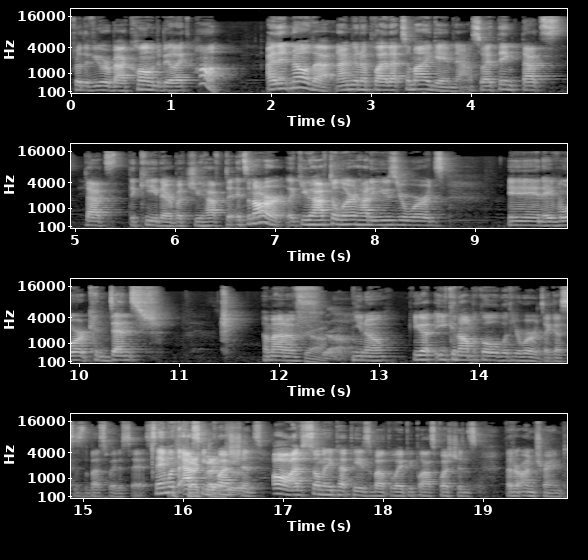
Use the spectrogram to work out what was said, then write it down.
for the viewer back home to be like, huh, I didn't know that, and I'm gonna apply that to my game now. So I think that's that's the key there. But you have to. It's an art. Like you have to learn how to use your words in a more condensed amount of Yeah. you know you got economical with your words i guess is the best way to say it same with asking questions oh i have so many pet peeves about the way people ask questions that are untrained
